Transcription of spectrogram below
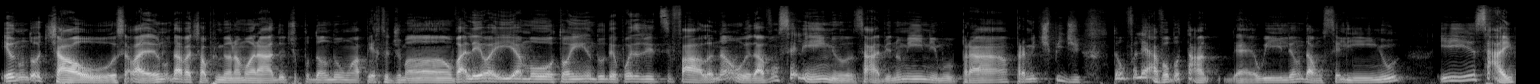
Eu não dou tchau, sei lá, eu não dava tchau pro meu namorado, tipo, dando um aperto de mão, valeu aí, amor, tô indo, depois a gente se fala. Não, eu dava um selinho, sabe, no mínimo, pra, pra me despedir. Então eu falei, ah, vou botar é, o William, dá um selinho e sai,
